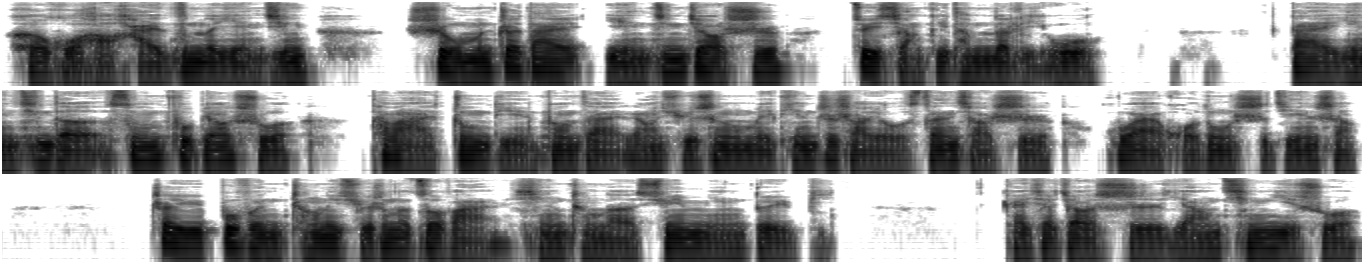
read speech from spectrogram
呵护好孩子们的眼睛，是我们这代眼镜教师最想给他们的礼物。”戴眼镜的孙富彪说。他把重点放在让学生每天至少有三小时户外活动时间上，这与部分城里学生的做法形成了鲜明对比。该校教师杨清义说：“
